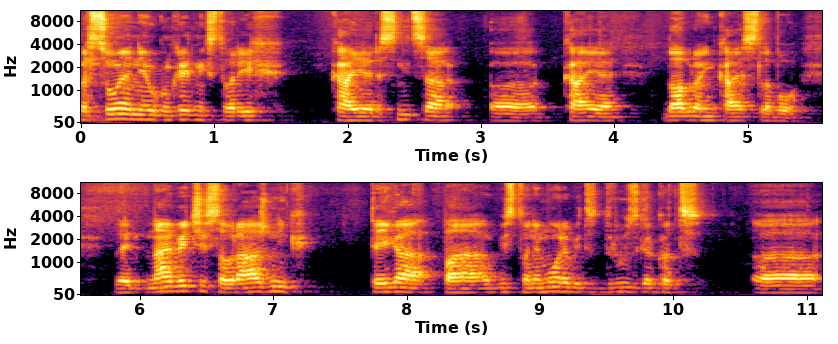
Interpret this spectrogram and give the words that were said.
presojanje v konkretnih stvarih, kaj je resnica, uh, kaj je dobro in kaj je slabo. Zdaj, največji sovražnik tega pa v bistvu ne more biti drugega kot uh,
